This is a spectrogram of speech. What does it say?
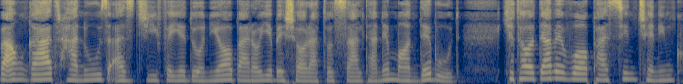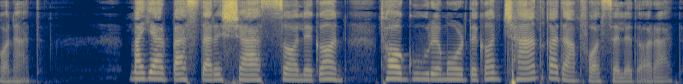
و آنقدر هنوز از جیفه دنیا برای بشارت و سلطنه مانده بود که تا دم واپسین چنین کند. مگر بستر شست سالگان تا گور مردگان چند قدم فاصله دارد؟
